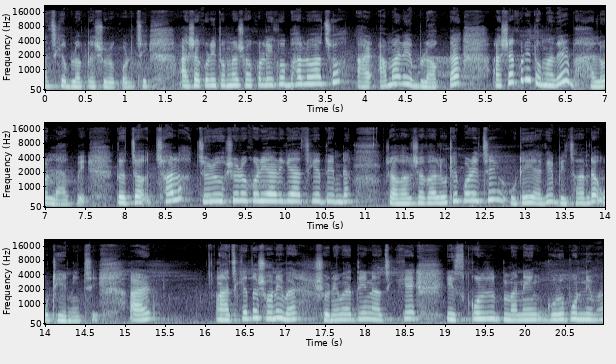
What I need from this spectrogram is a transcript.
আজকে ব্লগটা শুরু করছি। আশা করি তোমরা সকলেই খুব ভালো আছো আর আমার এই ব্লগটা আশা করি তোমাদের ভালো লাগবে। তো চলো শুরু শুরু করি আর কি আজকের দিনটা। সকাল সকাল উঠে পড়েছি, উঠেই আগে বিছানাটা উঠিয়ে নিচ্ছি। আর আজকে তো শনিবার শনিবার দিন আজকে স্কুল মানে গুরু পূর্ণিমা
